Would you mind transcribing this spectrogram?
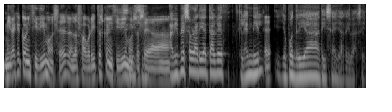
mira que coincidimos, ¿eh? los favoritos coincidimos. o sea. A mí me sobraría tal vez el Endil eh. y yo pondría Disa ahí arriba, sí.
